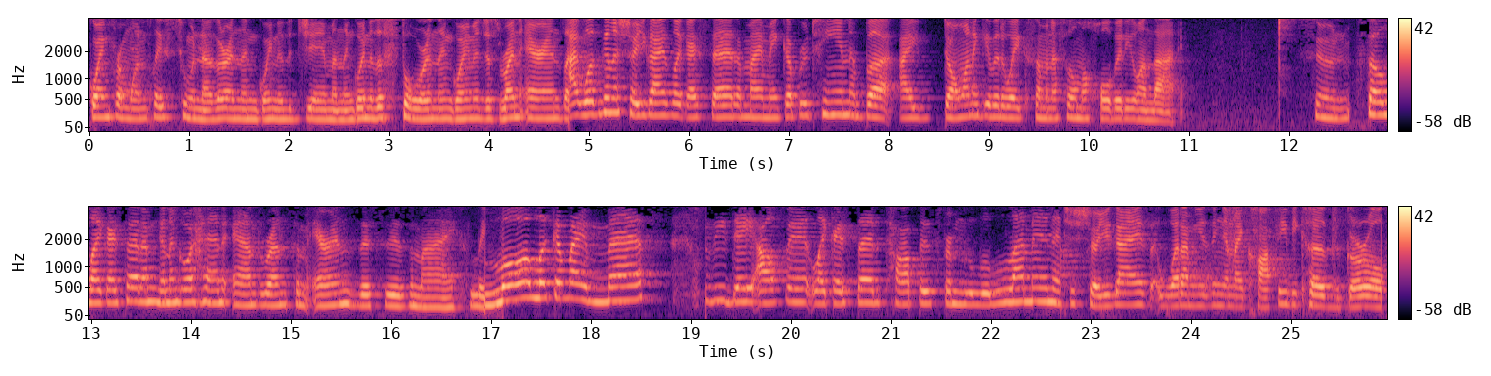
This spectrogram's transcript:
going from one place to another and then going to the gym and then going to the store and then going to just run errands. I was gonna show you guys, like I said, my makeup routine, but I don't wanna give it away because I'm gonna film a whole video on that soon. So like I said, I'm gonna go ahead and run some errands. This is my, look at my mess crazy day outfit. Like I said, top is from Lululemon. To show you guys what I'm using in my coffee because girl,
